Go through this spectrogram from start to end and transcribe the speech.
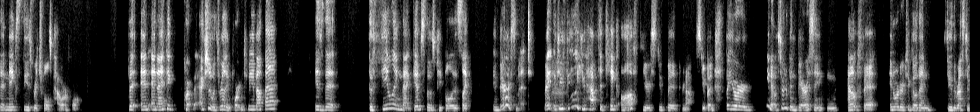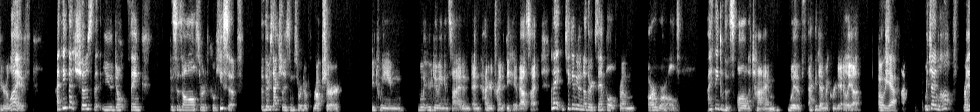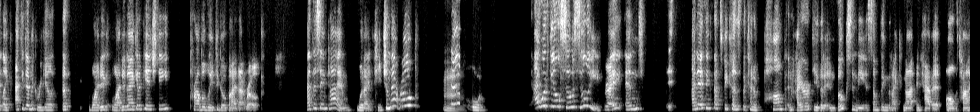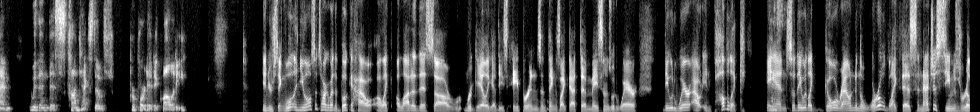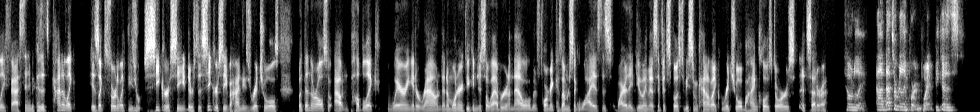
that makes these rituals powerful. But and and I think part, actually what's really important to me about that is that the feeling that gives those people is like embarrassment, right? If you Mm. feel like you have to take off your stupid or not stupid, but your you know sort of embarrassing outfit in order to go then do the rest of your life, I think that shows that you don't think this is all sort of cohesive that there's actually some sort of rupture between what you're doing inside and, and how you're trying to behave outside. And I, to give you another example from our world, I think of this all the time with academic regalia. oh yeah which I love, right? Like academic regalia. Why did why did I get a PhD? Probably to go buy that robe. At the same time, would I teach in that robe? Mm. Oh, I would feel so silly, right? And it, and I think that's because the kind of pomp and hierarchy that it invokes in me is something that I cannot inhabit all the time within this context of purported equality. Interesting. Well, and you also talk about in the book how uh, like a lot of this uh, regalia, these aprons and things like that, the Masons would wear, they would wear out in public. Yes. And so they would like go around in the world like this. And that just seems really fascinating because it's kind of like is like sort of like these secrecy. There's the secrecy behind these rituals, but then they're also out in public wearing it around. And I'm wondering if you can just elaborate on that a little bit for me, because I'm just like, why is this? Why are they doing this if it's supposed to be some kind of like ritual behind closed doors, etc.? Totally. Uh, that's a really important point because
